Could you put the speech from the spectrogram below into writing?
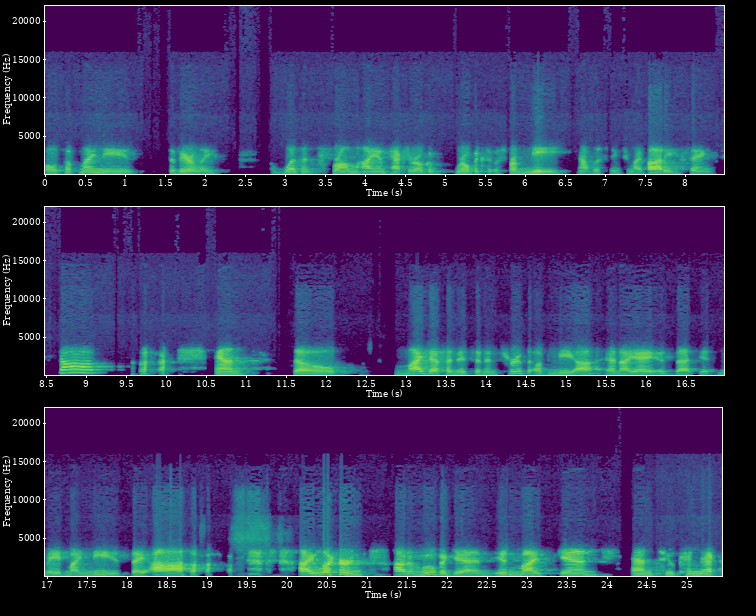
both of my knees severely. It wasn't from high impact aerobics, it was from me not listening to my body saying, stop. And so my definition and truth of NIA, NIA, is that it made my knees say, ah. I learned how to move again in my skin and to connect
